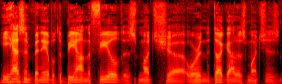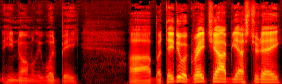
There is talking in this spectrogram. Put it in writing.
He hasn't been able to be on the field as much uh, or in the dugout as much as he normally would be. Uh, but they do a great job yesterday.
